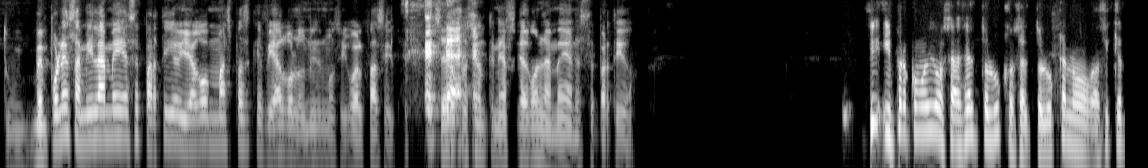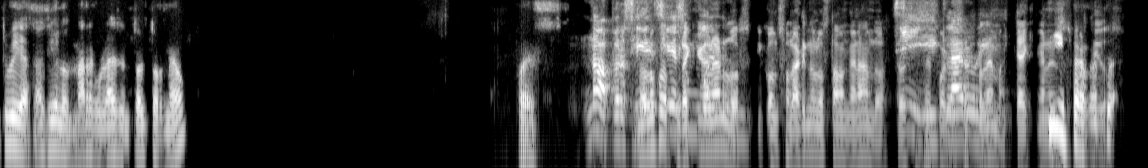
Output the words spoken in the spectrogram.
tú me pones a mí la media ese partido y yo hago más pases que Fidalgo, los mismos, igual fácil. Cero presión tenía Fidalgo en la media en este partido. Sí, y pero como digo, o sea, es el Toluca, o sea, el Toluca no, así que tú digas, ha sido los más regulares en todo el torneo. Pues, No, pero sí, no lo fue, sí pero hay que buen- ganarlos. Y con Solari no lo estaban ganando. Entonces Sí, ese fue, claro, el problema, y- que hay que ganar sí, esos pero partidos.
